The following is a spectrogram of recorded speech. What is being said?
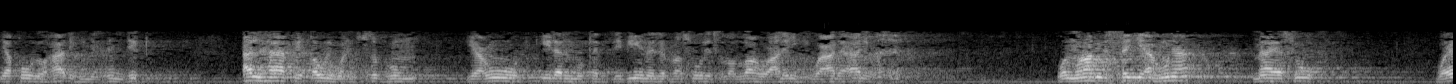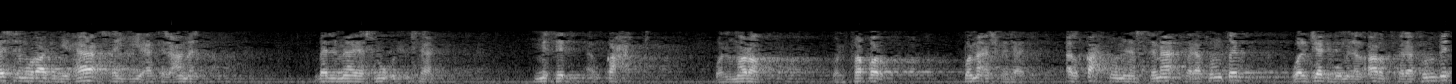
يقول هذه من عندك. ألها في قوله وإن تصبهم يعود إلى المكذبين للرسول صلى الله عليه وعلى آله وسلم. والمراد بالسيئة هنا ما يسوء وليس المراد بها سيئة العمل. بل ما يسوء الإنسان مثل القحط والمرض والفقر وما أشبه ذلك. القحط من السماء فلا تمطر والجدب من الأرض فلا تنبت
